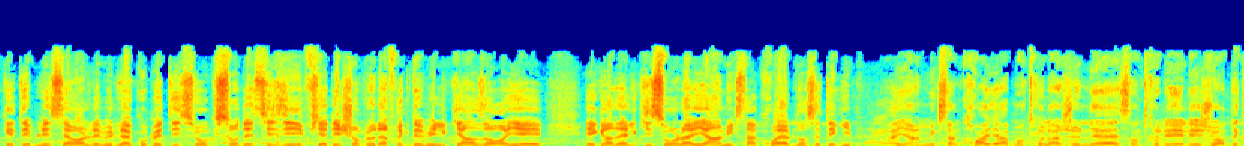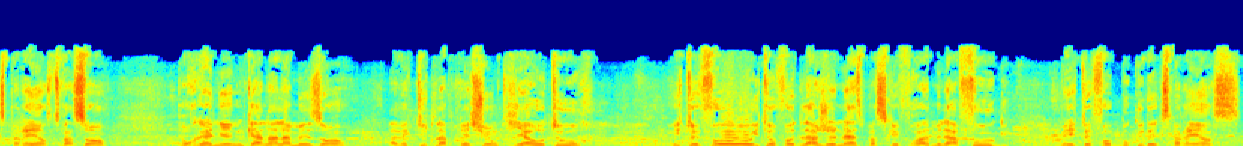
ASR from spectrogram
qui étaient blessés avant le début de la compétition, qui sont décisifs. Il y a des champions d'Afrique 2015, Aurier et Gradel qui sont là. Il y a un mix incroyable dans cette équipe. il y a un mix incroyable entre la jeunesse, entre les, les joueurs d'expérience. De toute façon, pour gagner une canne à la maison, avec toute la pression qu'il y a autour, il te faut, il te faut de la jeunesse parce qu'il faudra mettre la fougue, mais il te faut beaucoup d'expérience.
